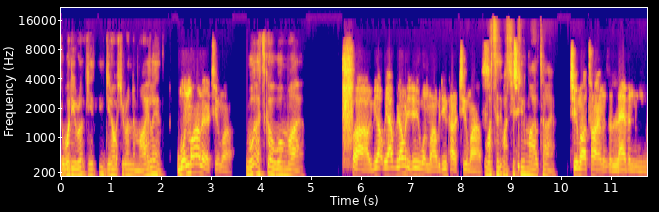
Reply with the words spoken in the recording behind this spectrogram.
What do you run? Do you, know what you run the mile in? One mile or two mile? Well, let's go one mile. Uh, we don't we, don't- we don't really do one mile. We do kind of two miles. What's it, what's your two mile time? Two mile time is eleven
